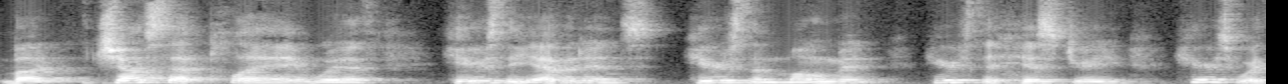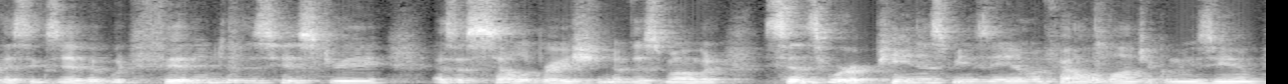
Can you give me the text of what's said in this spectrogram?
but just that play with here's the evidence, here's the moment, here's the history, here's where this exhibit would fit into this history as a celebration of this moment. Since we're a penis museum, a phallological museum,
